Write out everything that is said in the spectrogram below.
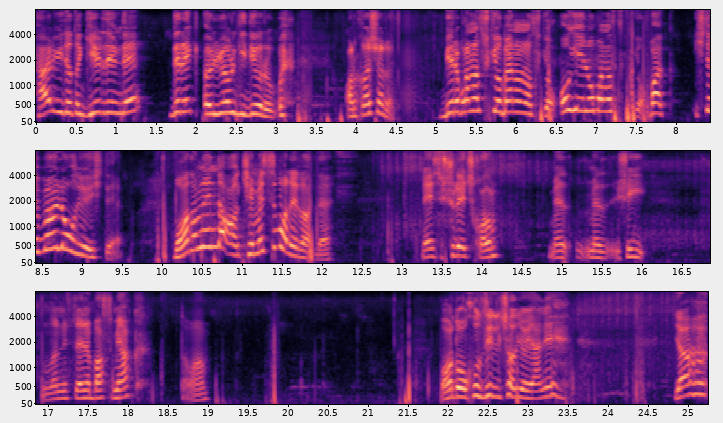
her videoda girdiğimde direkt ölüyor gidiyorum. Arkadaşlar biri bana sıkıyor ben ona sıkıyorum. O geliyor bana sıkıyor. Bak işte böyle oluyor işte. Bu adamın elinde AKM'si var herhalde. Neyse şuraya çıkalım. Me, me, şey bunların üstlerine basmayak. Tamam. Bu arada okul zili çalıyor yani. ya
